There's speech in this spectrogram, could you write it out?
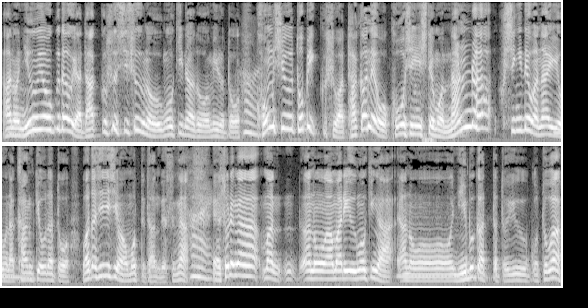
あの、ニューヨークダウやダックス指数の動きなどを見ると、はい、今週トピックスは高値を更新しても何ら不思議ではないような環境だと私自身は思ってたんですが、はい、えそれが、まあ、あの、あまり動きが、あの、鈍かったということとは、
